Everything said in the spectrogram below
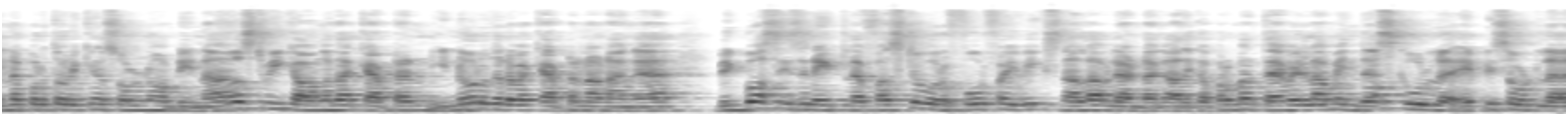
என்னை பொறுத்த வரைக்கும் சொல்லணும் அப்படின்னா ஃபர்ஸ்ட் வீக் அவங்க தான் கேப்டன் இன்னொரு தடவை கேப்டன் ஆனாங்க. பிக் பாஸ் சீசன் எயிட்ல ஃபர்ஸ்ட் ஒரு ஃபோர் ஃபைவ் வீக்ஸ் நல்லா விளையாண்டாங்க. அதுக்கப்புறமா தேவையில்லாம இந்த ஸ்கூல்ல எபிசோட்ல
